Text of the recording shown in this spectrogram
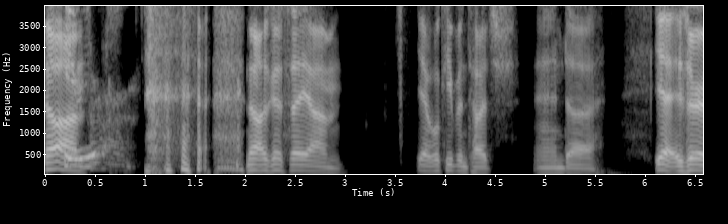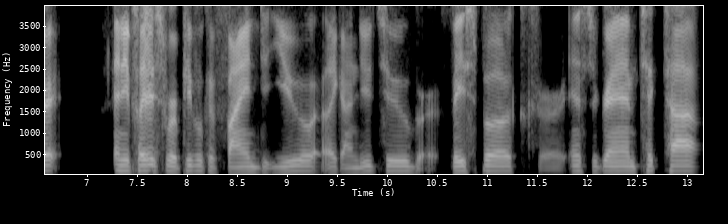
No. no, I was gonna say, um, yeah, we'll keep in touch. And uh yeah, is there any place where people could find you like on YouTube or Facebook or Instagram, TikTok?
